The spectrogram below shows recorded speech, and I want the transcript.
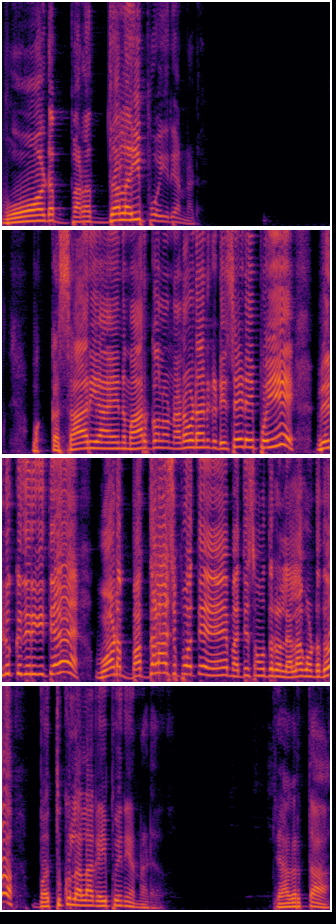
ఓడ బరద్దలైపోయిరి అన్నాడు. ఒక్కసారి ఆయన మార్గంలో నడవడానికి డిసైడ్ అయిపోయి వెనుక్కు తిరిగితే ఓడ బద్దలాసిపోతే మధ్య సముద్రంలో ఎలాగుంటుందో బతుకులు అలాగైపోయినాయి అన్నాడు. జాగ్రత్త.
